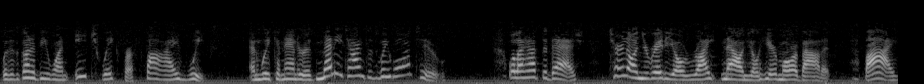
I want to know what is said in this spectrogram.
Well, there's going to be one each week for five weeks, and we can enter as many times as we want to. Well, I have to dash. Turn on your radio right now, and you'll hear more about it. Bye.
